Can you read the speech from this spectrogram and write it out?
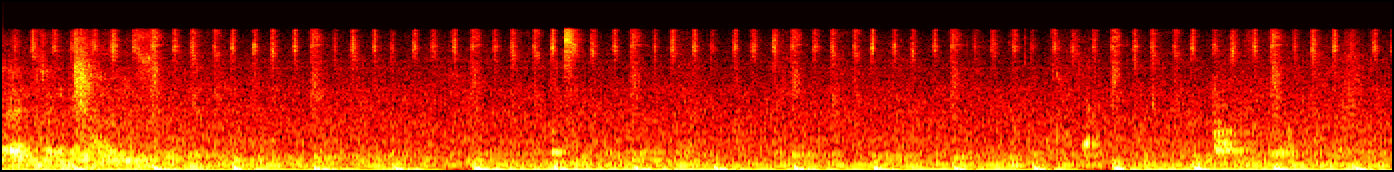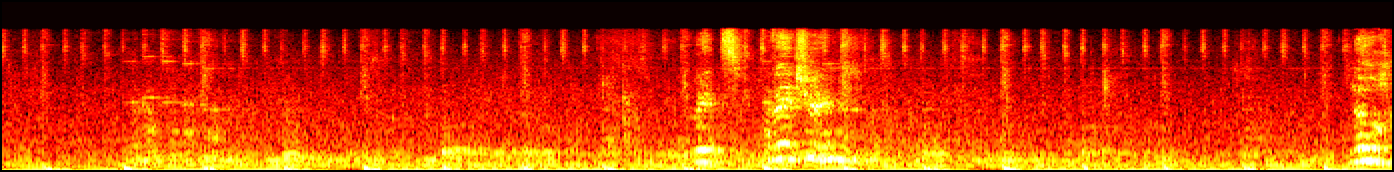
Uh, Wait? No.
